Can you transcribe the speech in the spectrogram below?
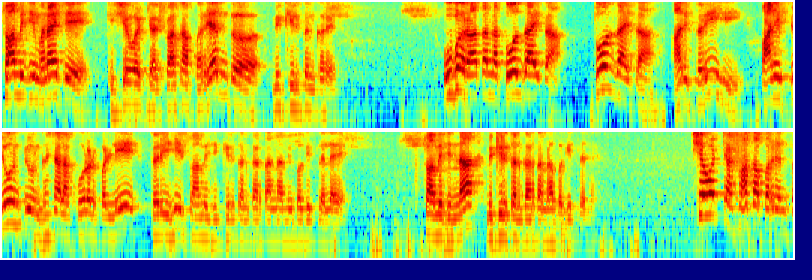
स्वामीजी म्हणायचे की शेवटच्या श्वासापर्यंत मी कीर्तन करेल. उभं राहताना तोल जायचा तोल जायचा आणि तरीही पाणी पिऊन पिऊन घशाला कोरड पडली तरीही स्वामीजी कीर्तन करताना मी बघितलेलं आहे. स्वामीजींना मी कीर्तन करताना बघितलेलं आहे. शेवटच्या श्वासापर्यंत.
